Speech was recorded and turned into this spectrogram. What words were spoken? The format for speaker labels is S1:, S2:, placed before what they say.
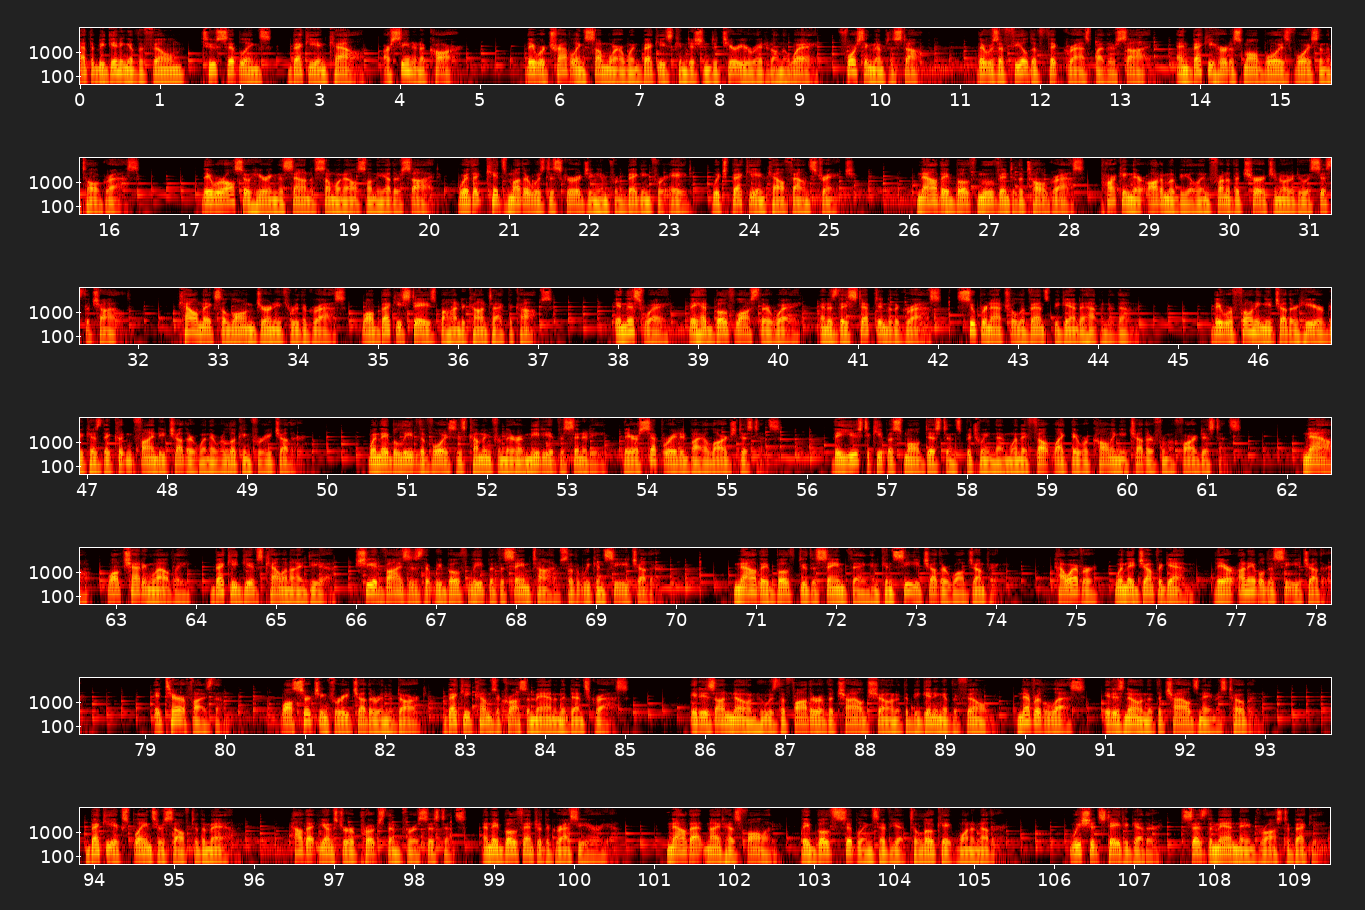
S1: At the beginning of the film, two siblings, Becky and Cal, are seen in a car. They were traveling somewhere when Becky's condition deteriorated on the way, forcing them to stop. There was a field of thick grass by their side, and Becky heard a small boy's voice in the tall grass. They were also hearing the sound of someone else on the other side, where that kid's mother was discouraging him from begging for aid, which Becky and Cal found strange. Now they both move into the tall grass, parking their automobile in front of the church in order to assist the child. Cal makes a long journey through the grass, while Becky stays behind to contact the cops. In this way, they had both lost their way, and as they stepped into the grass, supernatural events began to happen to them. They were phoning each other here because they couldn't find each other when they were looking for each other. When they believe the voice is coming from their immediate vicinity, they are separated by a large distance. They used to keep a small distance between them when they felt like they were calling each other from a far distance. Now, while chatting loudly, Becky gives Cal an idea. She advises that we both leap at the same time so that we can see each other. Now they both do the same thing and can see each other while jumping. However, when they jump again, they are unable to see each other. It terrifies them. While searching for each other in the dark, Becky comes across a man in the dense grass. It is unknown who is the father of the child shown at the beginning of the film, nevertheless, it is known that the child's name is Tobin. Becky explains herself to the man. How that youngster approached them for assistance, and they both enter the grassy area. Now that night has fallen, they both siblings have yet to locate one another. We should stay together, says the man named Ross to Becky.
